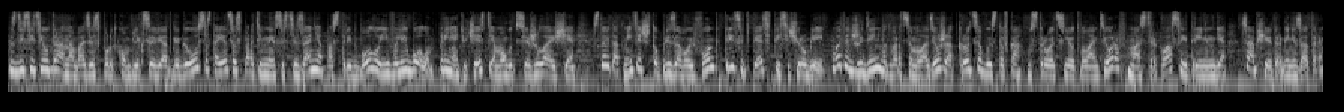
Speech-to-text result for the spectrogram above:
С 10 утра на базе спорткомплекса «Вят ГГУ» состоятся спортивные состязания по стритболу и волейболу. Принять участие могут все желающие. Стоит отметить, что призовой фонд – 35 тысяч рублей. В этот же день во Дворце молодежи откроется выставка, устроит слет волонтеров, мастер-классы и тренинги, сообщают организаторы.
